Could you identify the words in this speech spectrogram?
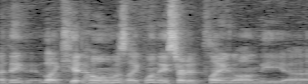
I think, like hit home was like when they started playing on the uh,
